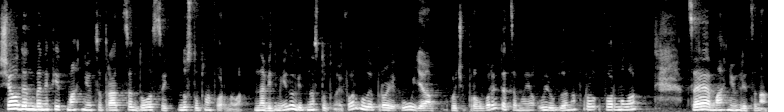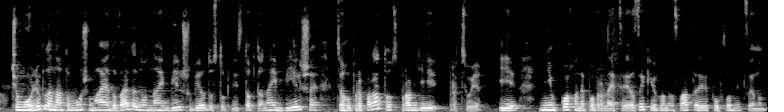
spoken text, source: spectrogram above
Ще один бенефіт магнію цитрат це досить доступна формула, на відміну від наступної формули, про яку я хочу проговорити. Це моя улюблена формула. Це магніогліцинат. Чому улюблена? Тому що має доведену найбільшу біодоступність, тобто найбільше цього препарату справді працює. І ні в кого не повернеться язик його назвати фуфломіцином.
